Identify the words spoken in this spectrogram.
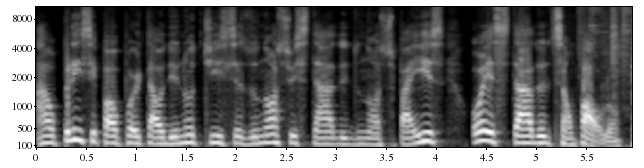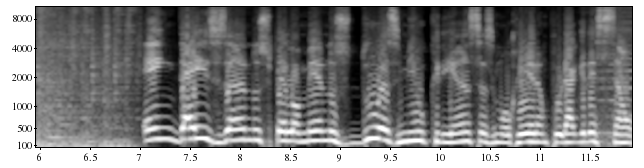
ao principal portal de notícias do nosso estado e do nosso país, o Estado de São Paulo. Em 10 anos, pelo menos 2 mil crianças morreram por agressão.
